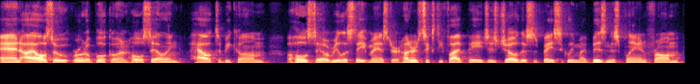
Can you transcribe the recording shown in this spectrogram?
And I also wrote a book on wholesaling, how to become a wholesale real estate master. 165 pages. Joe, this is basically my business plan from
